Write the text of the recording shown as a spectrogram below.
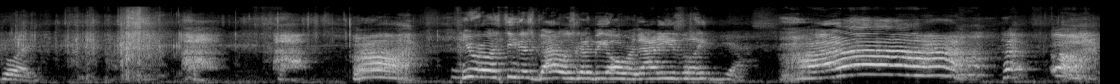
good. You really think this battle is gonna be over that easily? Yes. Ah! Ah! Ah!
